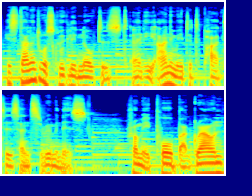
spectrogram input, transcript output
His talent was quickly noticed and he animated parties and ceremonies. From a poor background,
